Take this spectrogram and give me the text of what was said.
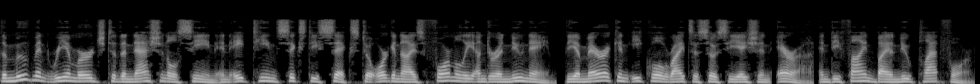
The movement re-emerged to the national scene in 1866 to organize formally under a new name, the American Equal Rights Association and defined by a new platform.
